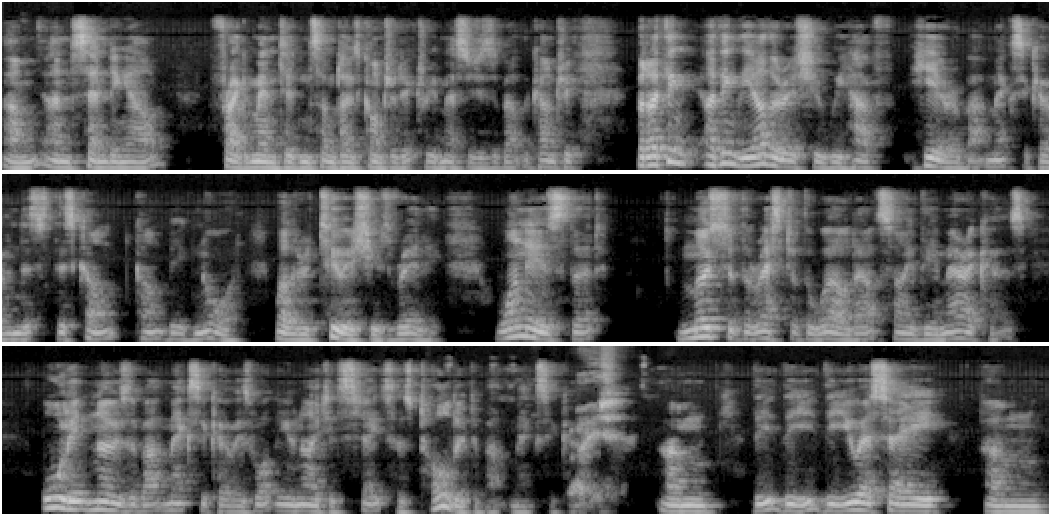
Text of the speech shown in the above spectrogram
um, and sending out fragmented and sometimes contradictory messages about the country. But I think I think the other issue we have here about Mexico, and this this can't can't be ignored. Well, there are two issues really. One is that most of the rest of the world outside the Americas, all it knows about Mexico is what the United States has told it about Mexico. Right. Um, the, the the USA um,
